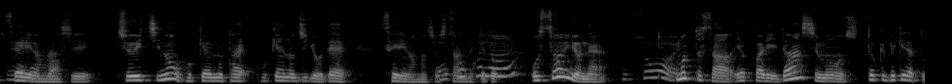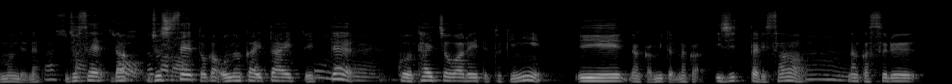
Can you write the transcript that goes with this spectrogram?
生理の話。中1の保険の対保険の授業で生理の話をしたんだけど。遅い？よね。遅い。もっとさやっぱり男子も知っとくべきだと思うんだよね。女性だ女子生徒がお腹痛いって言って、この体調悪いって時にえー、なんか見たなんかいじったりさ、うん。なんかする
